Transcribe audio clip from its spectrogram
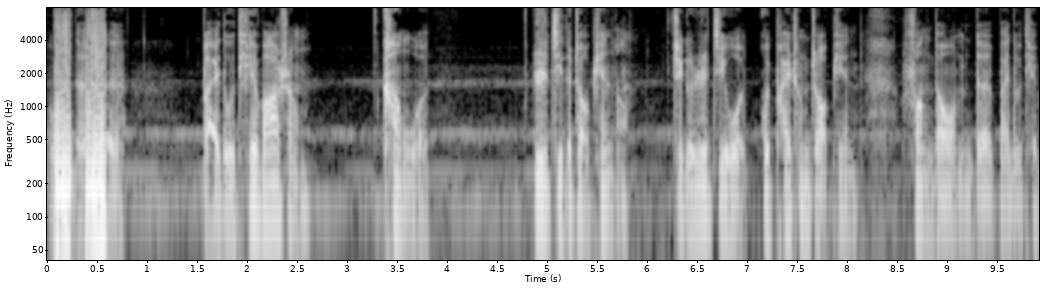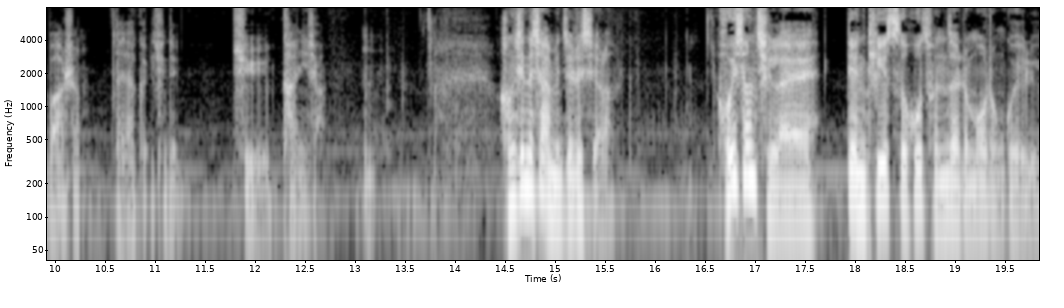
我们的。百度贴吧上看我日记的照片啊，这个日记我会拍成照片放到我们的百度贴吧上，大家可以去去看一下。嗯，横线的下面接着写了，回想起来，电梯似乎存在着某种规律。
